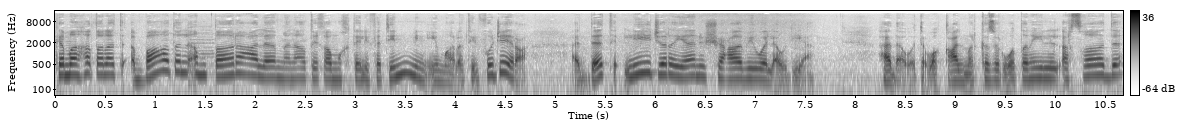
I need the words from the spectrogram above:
كما هطلت بعض الأمطار على مناطق مختلفة من إمارة الفجيرة أدت لجريان الشعاب والأودية. هذا وتوقع المركز الوطني للأرصاد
